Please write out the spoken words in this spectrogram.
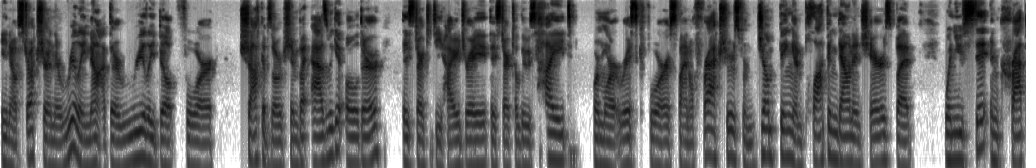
you know, structure, and they're really not. They're really built for shock absorption. But as we get older, they start to dehydrate, they start to lose height. We're more at risk for spinal fractures from jumping and plopping down in chairs. But when you sit in crap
